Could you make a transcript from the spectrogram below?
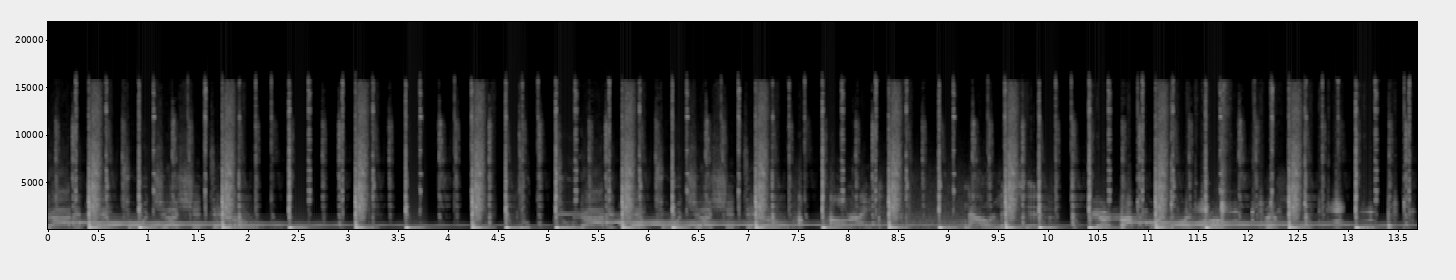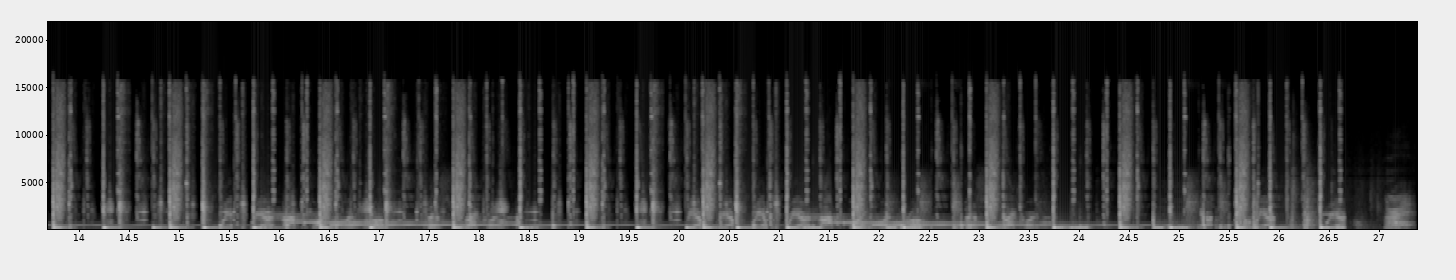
not attempt to adjust your down. Do, do not attempt to adjust your down. All right. Now listen. We are not going to interrupt this. We, are not going to interrupt this record. We are, we are, we are, we are not going to interrupt this record. We are, we are, All right,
